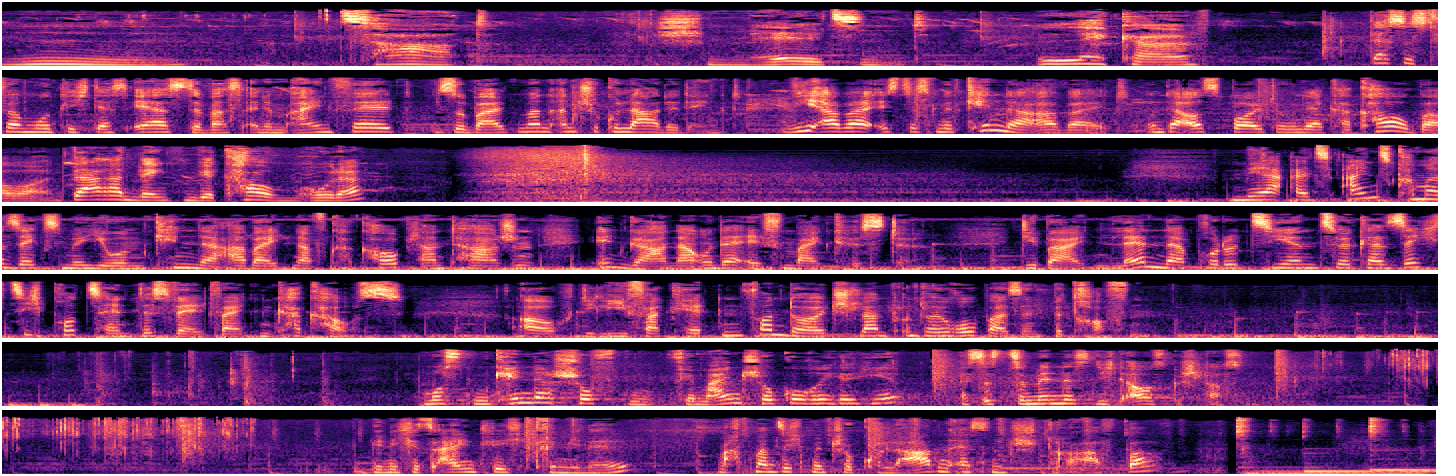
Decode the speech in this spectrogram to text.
Mmh, zart, schmelzend, lecker. Das ist vermutlich das Erste, was einem einfällt, sobald man an Schokolade denkt. Wie aber ist es mit Kinderarbeit und der Ausbeutung der Kakaobauern? Daran denken wir kaum, oder? Mehr als 1,6 Millionen Kinder arbeiten auf Kakaoplantagen in Ghana und der Elfenbeinküste. Die beiden Länder produzieren ca. 60 Prozent des weltweiten Kakaos. Auch die Lieferketten von Deutschland und Europa sind betroffen. Mussten Kinder schuften für meinen Schokoriegel hier? Es ist zumindest nicht ausgeschlossen. Bin ich jetzt eigentlich kriminell? Macht man sich mit Schokoladenessen strafbar?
